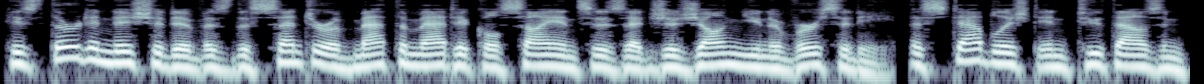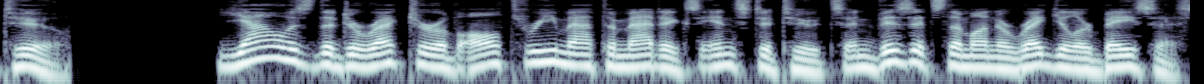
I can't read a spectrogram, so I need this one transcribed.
His third initiative is the Center of Mathematical Sciences at Zhejiang University, established in 2002. Yau is the director of all three mathematics institutes and visits them on a regular basis.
